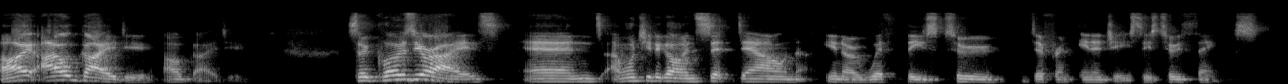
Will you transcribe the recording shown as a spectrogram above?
I, I'll guide you. I'll guide you. So close your eyes and I want you to go and sit down, you know, with these two different energies, these two things.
